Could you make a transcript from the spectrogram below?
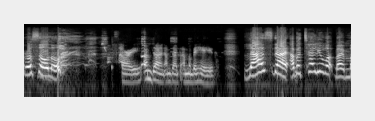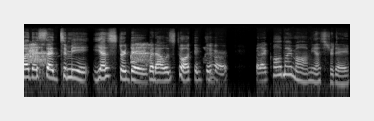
Rosolo. Sorry. I'm done. I'm done. I'm going to behave. Last night, I'm going to tell you what my mother said to me yesterday when I was talking to her. But I called my mom yesterday.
